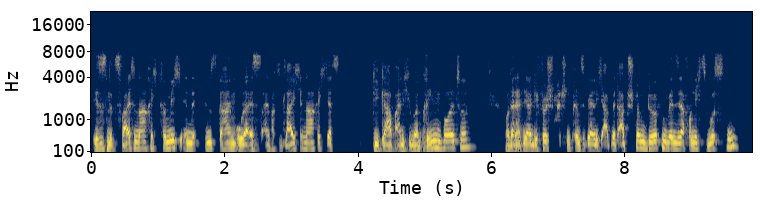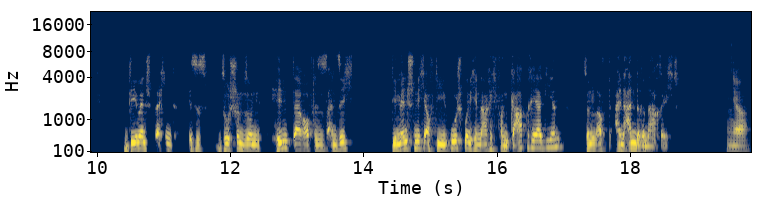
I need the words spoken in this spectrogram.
ist es eine zweite Nachricht für mich in, insgeheim oder ist es einfach die gleiche Nachricht jetzt, die Gab eigentlich überbringen wollte? Und dann hätten ja die Fischmenschen prinzipiell nicht ab, mit abstimmen dürfen, wenn sie davon nichts wussten. Dementsprechend ist es so schon so ein Hint darauf, dass es an sich die Menschen nicht auf die ursprüngliche Nachricht von Gab reagieren, sondern auf eine andere Nachricht. Ja,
